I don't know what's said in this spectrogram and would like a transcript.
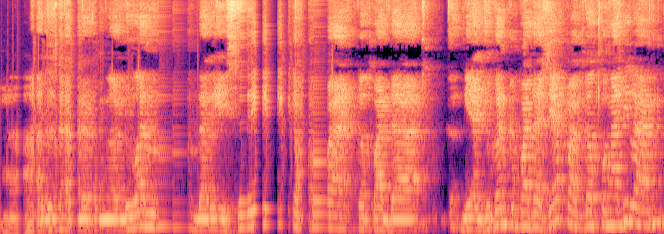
Nah, harus ada pengaduan dari istri kepa- kepada diajukan kepada siapa? Ke pengadilan.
